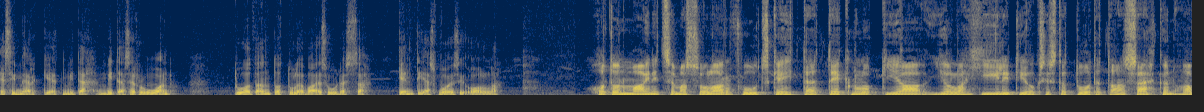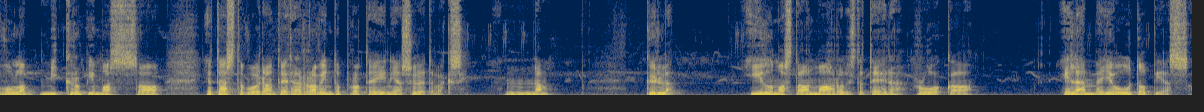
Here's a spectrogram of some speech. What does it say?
esimerkki, että mitä, mitä se ruoan tuotanto tulevaisuudessa kenties voisi olla. Oton mainitsema Solar Foods kehittää teknologiaa, jolla hiilidioksista tuotetaan sähkön avulla mikrobimassaa ja tästä voidaan tehdä ravintoproteiinia syötäväksi. Nam. Kyllä, ilmasta on mahdollista tehdä ruokaa. Elämme jo utopiassa.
